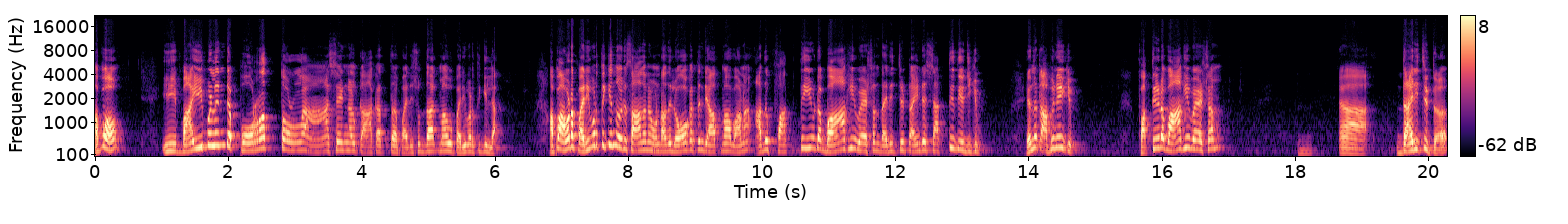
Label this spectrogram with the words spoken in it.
അപ്പോൾ ഈ ബൈബിളിന്റെ പുറത്തുള്ള ആശയങ്ങൾക്കകത്ത് പരിശുദ്ധാത്മാവ് പരിവർത്തിക്കില്ല. അപ്പോൾ അവിടെ പരിവർത്തിക്കുന്ന ഒരു സാധനമുണ്ട് അത് ലോകത്തിന്റെ ആത്മാവാണ്. അത് ഭക്തിയുടെ ബാഹ്യവേഷം ധരിച്ചിട്ട് അതിന്റെ ശക്തി ത്യജിക്കും. എന്നിട്ട് അഭിനയിക്കും. ഭക്തിയുടെ ബാഹ്യവേഷം ധരിച്ചിട്ട്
